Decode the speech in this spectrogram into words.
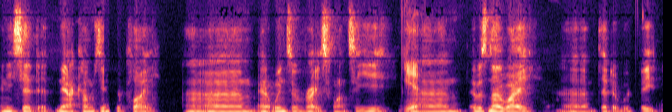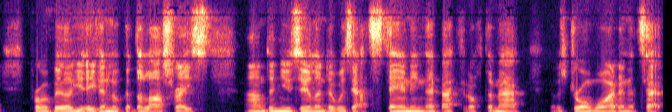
And he said it now comes into play, um, and it wins a race once a year. Yeah. Um, there was no way uh, that it would be probability. Even look at the last race. Um, the New Zealander was outstanding. They backed it off the map. It was drawn wide, and it's at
